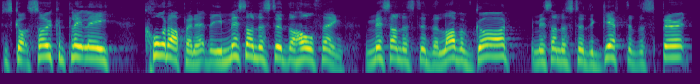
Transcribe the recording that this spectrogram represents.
just got so completely caught up in it that he misunderstood the whole thing. He misunderstood the love of God, he misunderstood the gift of the Spirit,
